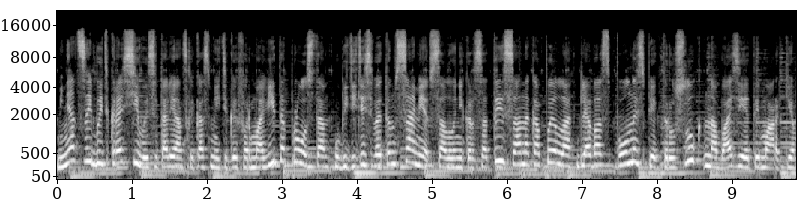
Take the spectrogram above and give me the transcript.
Меняться и быть красивой с итальянской косметикой Формовита просто. Убедитесь в этом сами в салоне красоты Сана Капелла. Для вас полный спектр услуг на базе этой марки.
